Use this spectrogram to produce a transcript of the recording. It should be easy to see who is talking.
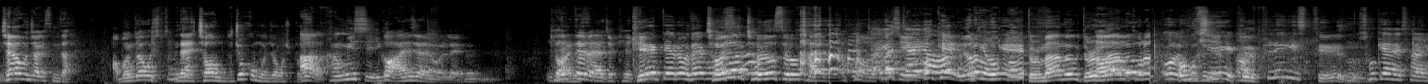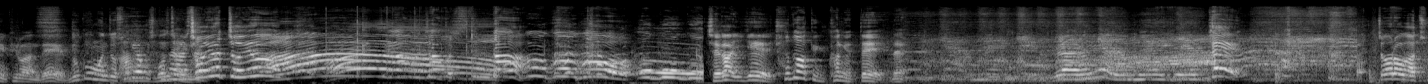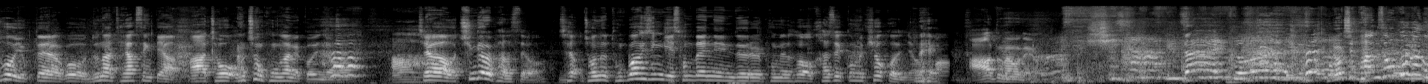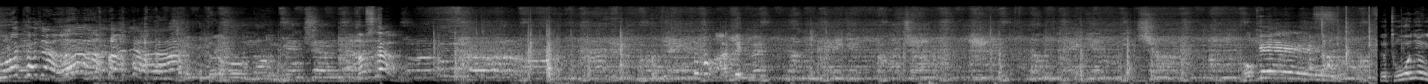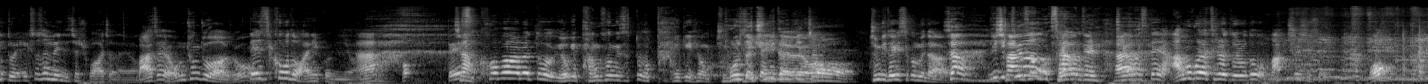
Speaker 1: 제가 먼저 하겠습니다.
Speaker 2: 아 먼저 하고 싶습니다.
Speaker 1: 네, 저 무조건 먼저 하고 싶었어요.
Speaker 3: 아 강민 씨 이거 아니잖아요 원래.
Speaker 1: 이거
Speaker 3: 계획대로. 해야죠 계획.
Speaker 2: 계획대로 되고
Speaker 3: 저요 저요스로 가야 돼요.
Speaker 1: 다시 오케이 여러분
Speaker 2: 오케이. 돌마무 돌마무.
Speaker 1: 아, 돌아-
Speaker 2: 어,
Speaker 1: 어,
Speaker 2: 혹시
Speaker 1: 무슨 일?
Speaker 2: 그 플레이리스트 소개할 사람이 필요한데 누구 먼저 소개하고 싶은
Speaker 3: 먼저
Speaker 2: 사람이
Speaker 1: 저요 저요.
Speaker 3: 아,
Speaker 1: 제가 먼저 하고 싶습니다.
Speaker 3: 고고고 오고고.
Speaker 1: 제가 이게 초등학교 6학년 때
Speaker 3: 네.
Speaker 4: 쩔어가 초 6대라고 누나 대학생 때야. 아 저 엄청 공감했거든요. 제가 충격을 받았어요. 제- 저는 동방신기 선배님들을 보면서 가수의 꿈을 키웠거든요.
Speaker 2: 아또 나오네요.
Speaker 3: 역시 방송국은 오락하지 않아.
Speaker 1: 갑시다.
Speaker 3: 안 돼.
Speaker 1: 오케이. 도원이 형이 또 엑소 선배님 진짜 좋아하잖아요.
Speaker 2: 맞아요, 엄청 좋아하죠.
Speaker 1: 댄스 커버도 많이 했거든요.
Speaker 3: 아.
Speaker 2: 댄스
Speaker 1: 자.
Speaker 2: 커버하면 또 여기 방송에서 또 다 이게 형
Speaker 1: 벌써
Speaker 2: 준비돼
Speaker 1: 준비돼. 있겠죠.
Speaker 2: 준비돼 있을 겁니다.
Speaker 1: 자, music cue.
Speaker 3: 방송국
Speaker 2: 제가,
Speaker 3: 사람들.
Speaker 2: 제가 봤을 때는 아무거나 틀어드려도 막 출 수 있어요.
